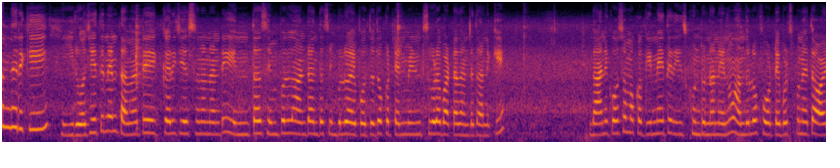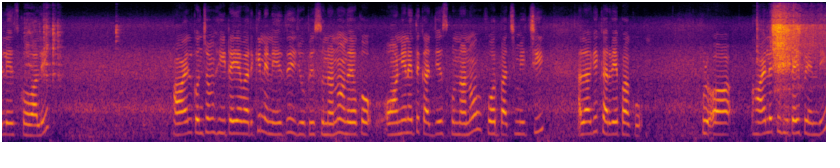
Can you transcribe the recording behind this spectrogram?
అందరికీ. ఈరోజైతే నేను టమాటో ఎగ్ కర్రీ చేస్తున్నానండి ఇంత సింపుల్గా అంటే అంత సింపుల్గా అయిపోతుంది. ఒక టెన్ మినిట్స్ కూడా పట్టదంటే దానికి. దానికోసం ఒక గిన్నె అయితే తీసుకుంటున్నాను నేను. అందులో ఫోర్ టేబుల్ స్పూన్ అయితే ఆయిల్ వేసుకోవాలి. ఆయిల్ కొంచెం హీట్ అయ్యే వరకు నేను అయితే చూపిస్తున్నాను. అదే ఒక ఆనియన్ అయితే కట్ చేసుకున్నాను. ఫోర్ పచ్చిమిర్చి అలాగే కరివేపాకు. ఇప్పుడు ఆయిల్ అయితే హీట్ అయిపోయింది.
